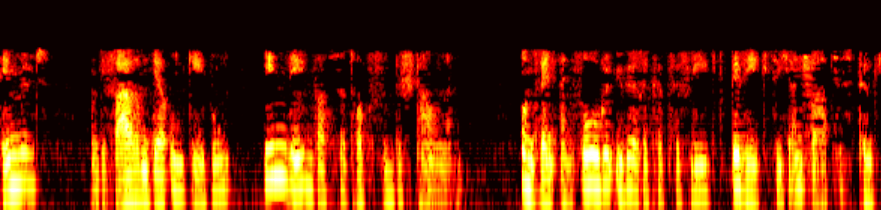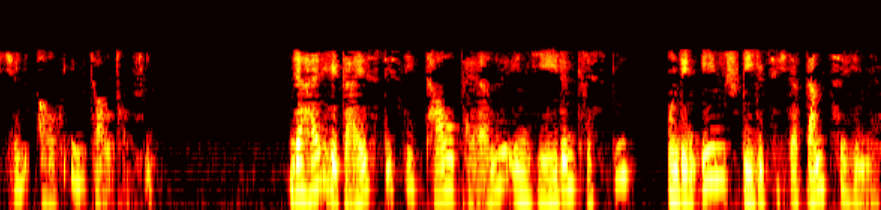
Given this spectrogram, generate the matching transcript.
Himmels und die Farben der Umgebung in dem Wassertropfen bestaunen. Und wenn ein Vogel über ihre Köpfe fliegt, bewegt sich ein schwarzes Pünktchen auch im Tautropfen. Der Heilige Geist ist die Tauperle in jedem Christen und in ihm spiegelt sich der ganze Himmel,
